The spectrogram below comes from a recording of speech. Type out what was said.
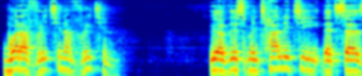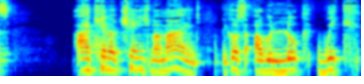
What I've written, I've written. You have this mentality that says, I cannot change my mind because I will look weak,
